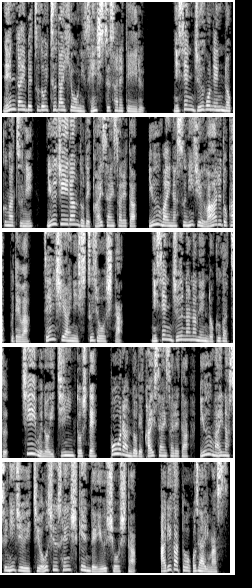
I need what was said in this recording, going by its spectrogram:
年代別ドイツ代表に選出されている。2015年6月にニュージーランドで開催された U-20 ワールドカップでは全試合に出場した。2017年6月、チームの一員として、ポーランドで開催された U-21 欧州選手権で優勝した。ありがとうございます。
